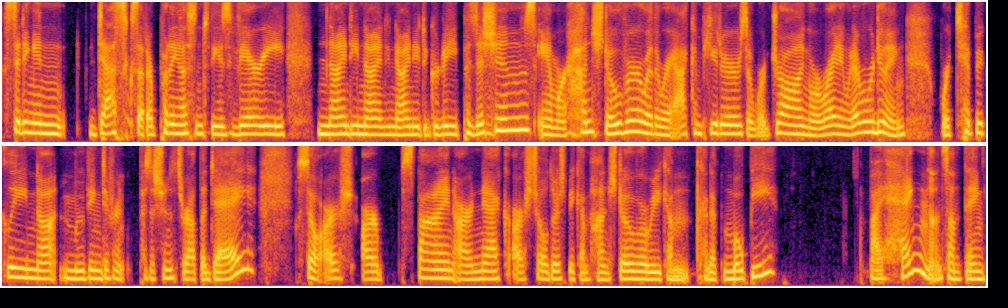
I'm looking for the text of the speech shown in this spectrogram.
sitting in desks that are putting us into these very 90, 90, 90 degree positions and we're hunched over, whether we're at computers or we're drawing or writing, whatever we're doing, we're typically not moving different positions throughout the day. So our, our spine, our neck, our shoulders become hunched over, we become kind of mopey. By hanging on something,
